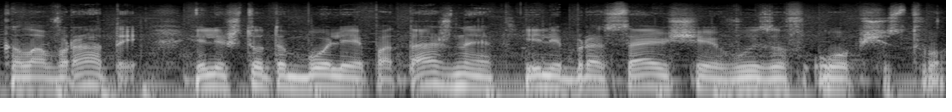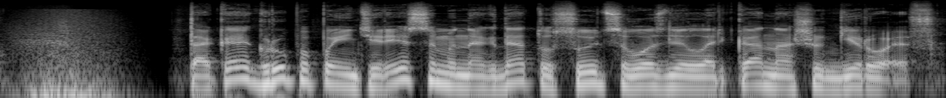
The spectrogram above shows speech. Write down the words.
калавраты или что-то более эпатажное или бросающее вызов обществу. Такая группа по интересам иногда тусуется возле ларька наших героев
